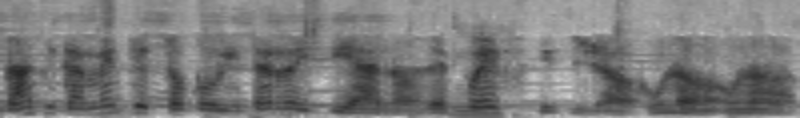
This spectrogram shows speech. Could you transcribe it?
básicamente toco guitarra y piano. Después, mm. qué sé yo, uno, uno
